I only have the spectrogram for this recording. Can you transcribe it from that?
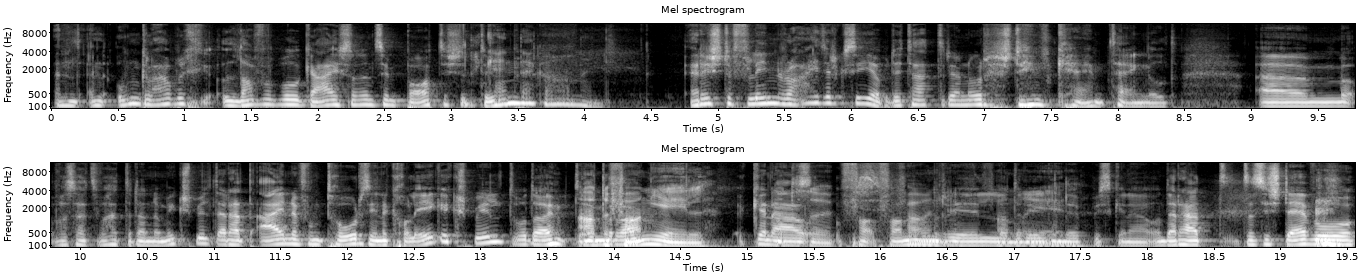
ein, ein unglaublich lovable Guy, so ein sympathischer Ich Typ. kenne den gar nicht. Er war der Flynn Rider, gewesen, aber dort hat er ja nur eine Stimme Tangled. Ähm, was hat, was hat er dann noch mitgespielt? Er hat einen vom Tor seinen Kollegen gespielt, wo da im Ah, der Faniel. Genau, Oder so etwas. Fa- Fanriel oder irgendetwas, genau. Und er hat, das ist der, der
